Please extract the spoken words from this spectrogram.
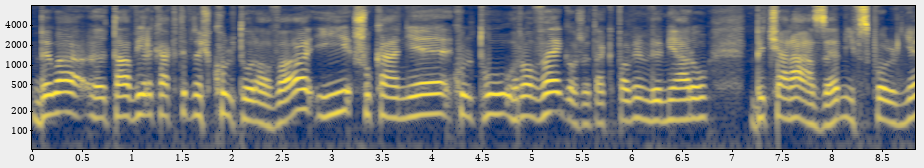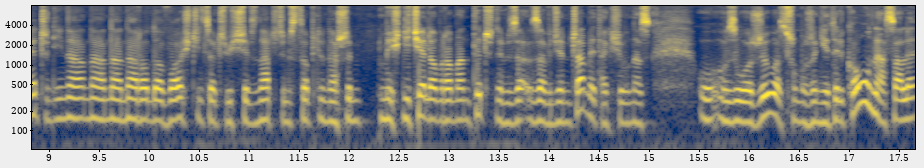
była e, ta wielka aktywność kulturowa i szukanie kulturowego, że tak powiem, wymiaru bycia razem i wspólnie, czyli na, na, na narodowości, co oczywiście w znacznym stopniu naszym myślicielom romantycznym za, zawdzięczamy. Tak się u nas u, u złożyło, zresztą może nie tylko u nas, ale,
